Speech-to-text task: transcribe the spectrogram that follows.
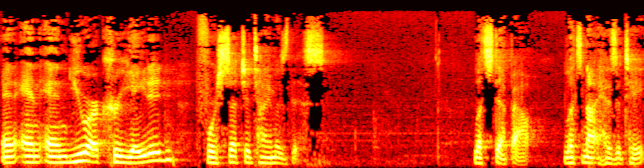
and, and, and you are created for such a time as this. Let's step out. Let's not hesitate.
